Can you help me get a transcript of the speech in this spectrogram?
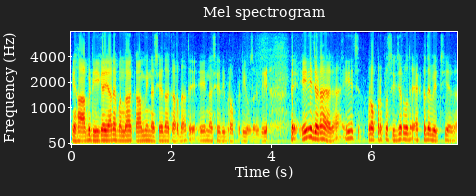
ਕਿ ਹਾਂ ਵੀ ਠੀਕ ਹੈ ਯਾਰ ਇਹ ਬੰਦਾ ਕੰਮ ਹੀ ਨਸ਼ੇ ਦਾ ਕਰਦਾ ਤੇ ਇਹ ਨਸ਼ੇ ਦੀ ਪ੍ਰਾਪਰਟੀ ਹੋ ਸਕਦੀ ਹੈ। ਤੇ ਇਹ ਜਿਹੜਾ ਹੈਗਾ ਇਹ ਪ੍ਰੋਪਰ ਪ੍ਰੋਸੀਜਰ ਉਹਦੇ ਐਕਟ ਦੇ ਵਿੱਚ ਹੀ ਹੈਗਾ।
